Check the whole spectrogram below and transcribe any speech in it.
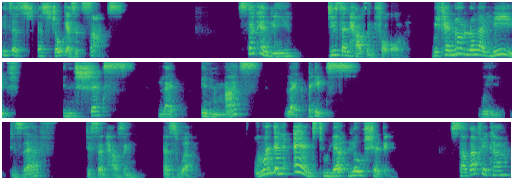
It's as, as joke as it sounds. Secondly, decent housing for all. We can no longer live in shacks like in maths like pigs. We deserve decent housing as well. We want an end to load shedding. South Africa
